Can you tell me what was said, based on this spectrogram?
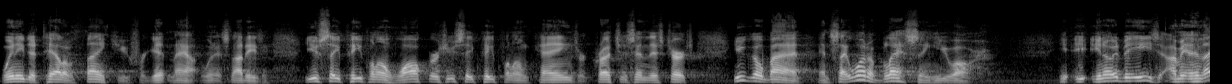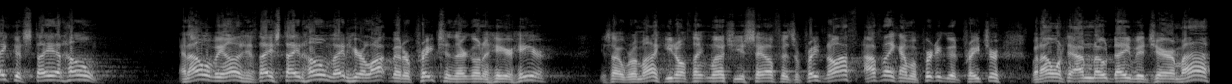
We need to tell them thank you for getting out when it's not easy. You see people on walkers, you see people on canes or crutches in this church, you go by and say, What a blessing you are. You, you know, it'd be easy. I mean, and they could stay at home. And I'm going to be honest, if they stayed home, they'd hear a lot better preaching than they're going to hear here. You say, well, Mike, you don't think much of yourself as a preacher. No, I, th- I think I'm a pretty good preacher, but I want to, I'm no David Jeremiah.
